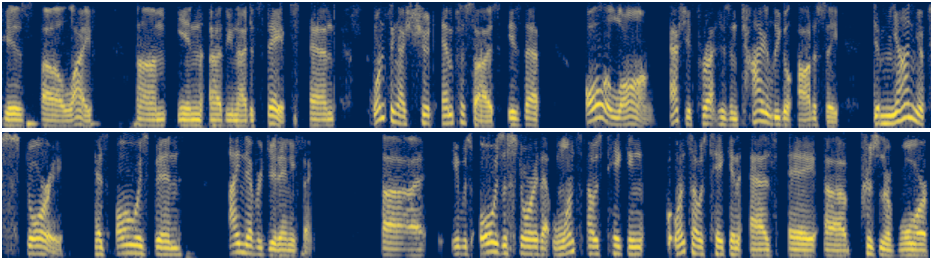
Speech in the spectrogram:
his uh, life um, in uh, the United States. And one thing I should emphasize is that all along, actually throughout his entire legal odyssey, Demjanjuk's story has always been, I never did anything. Uh, it was always a story that once I was taking, once I was taken as a uh, prisoner of war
